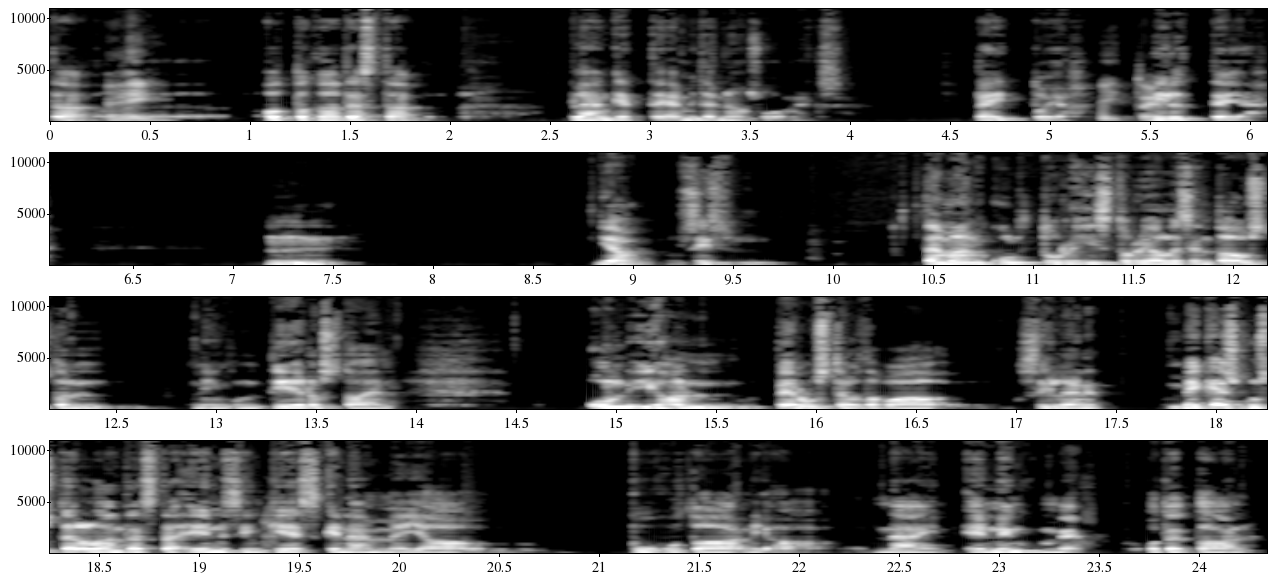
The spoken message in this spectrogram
Tää, ei. Ottakaa tästä blankettejä, mitä ne on suomeksi? peittoja, peittoja. vilttejä. Mm. Ja siis tämän kulttuurihistoriallisen taustan niin kuin tiedostaen on ihan perusteltavaa silleen, että me keskustellaan tästä ensin keskenämme ja puhutaan ja näin, ennen kuin me otetaan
